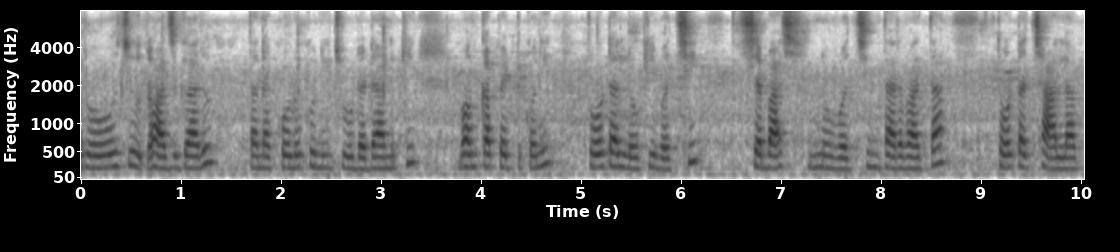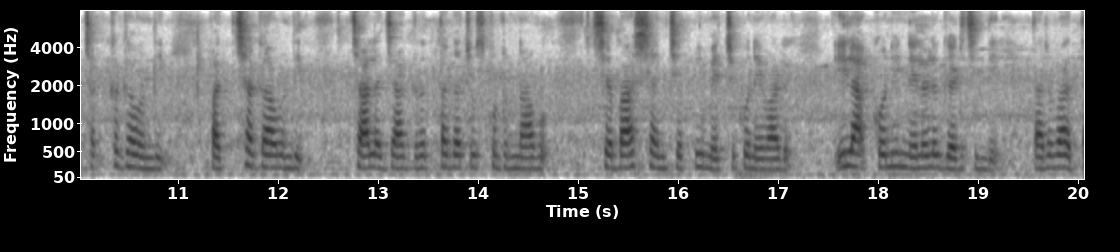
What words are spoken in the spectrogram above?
రోజు రాజుగారు తన కొడుకుని చూడడానికి వంక పెట్టుకొని తోటల్లోకి వచ్చి శభాష్ నువ్వు వచ్చిన తర్వాత తోట చాలా చక్కగా ఉంది పచ్చగా ఉంది చాలా జాగ్రత్తగా చూసుకుంటున్నావు. శభాష్ అని చెప్పి మెచ్చుకునేవాడు. ఇలా కొన్ని నెలలు గడిచింది. తర్వాత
